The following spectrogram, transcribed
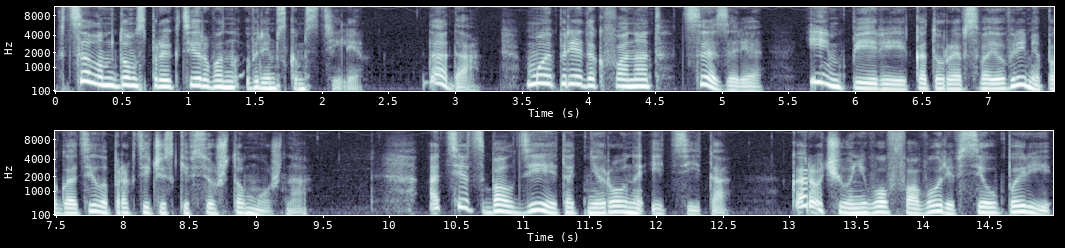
В целом дом спроектирован в римском стиле. Да-да, мой предок фанат Цезаря и империи, которая в свое время поглотила практически все, что можно. Отец балдеет от Нерона и Тита – Короче, у него в фаворе все упыри,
